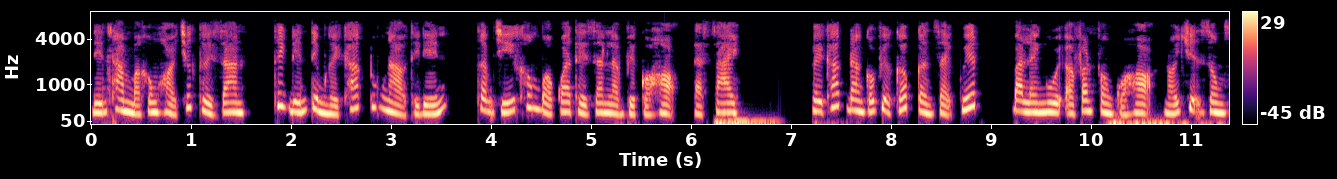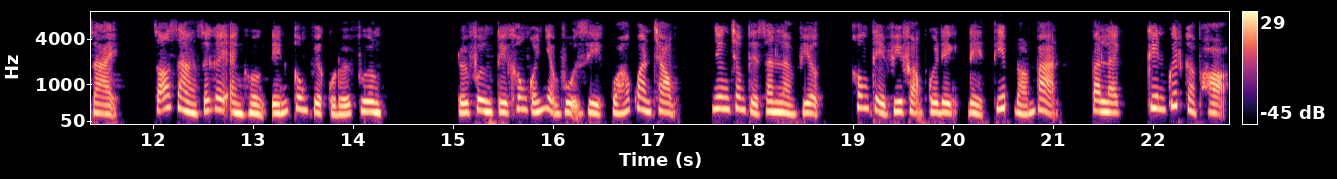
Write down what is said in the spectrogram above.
Đến thăm mà không hỏi trước thời gian, thích đến tìm người khác lúc nào thì đến, thậm chí không bỏ qua thời gian làm việc của họ là sai. Người khác đang có việc gấp cần giải quyết, bạn lại ngồi ở văn phòng của họ nói chuyện rông dài, rõ ràng sẽ gây ảnh hưởng đến công việc của đối phương. Đối phương tuy không có nhiệm vụ gì quá quan trọng, nhưng trong thời gian làm việc, không thể vi phạm quy định để tiếp đón bạn, bạn lại kiên quyết gặp họ,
